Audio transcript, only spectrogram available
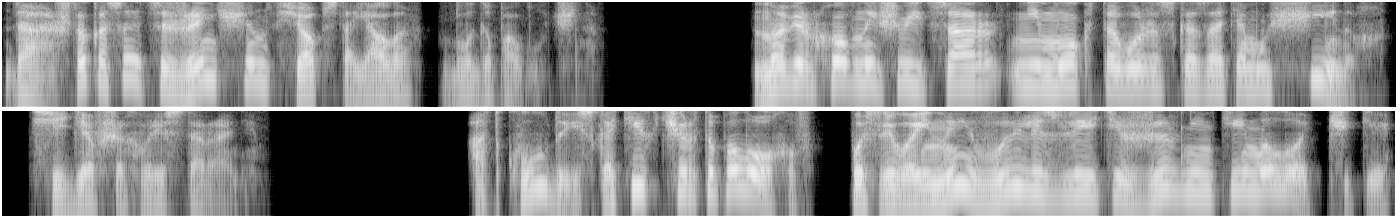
Да, что касается женщин, все обстояло благополучно. Но верховный швейцар не мог того же сказать о мужчинах, сидевших в ресторане. Откуда, из каких чертополохов после войны вылезли эти жирненькие молодчики,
